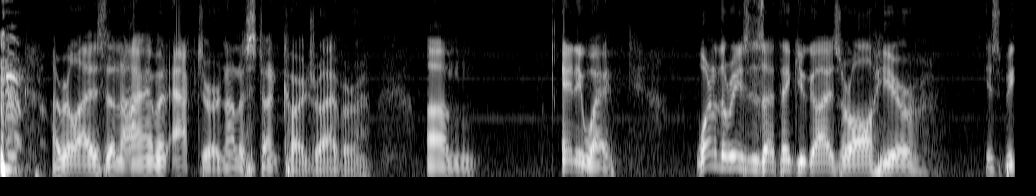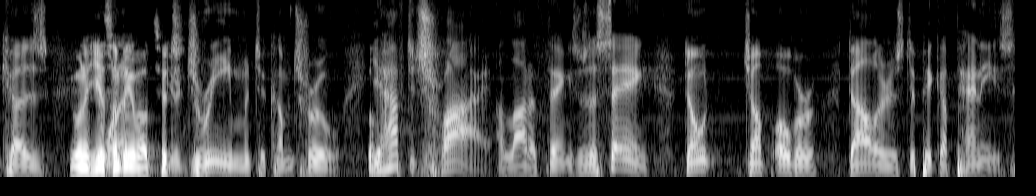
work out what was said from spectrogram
I realize that I am an actor, not a stunt car driver. Um, anyway, one of the reasons I think you guys are all here is because You want to hear something about Twitch? Your dream to come true. You have to try a lot of things. There's a saying, don't jump over dollars to pick up pennies.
